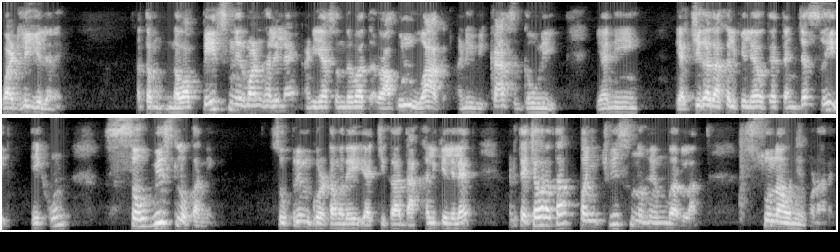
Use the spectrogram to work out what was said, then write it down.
वाढली गेल्याने आता नवा पेच निर्माण झालेला आहे आणि या संदर्भात राहुल वाघ आणि विकास गवळी यांनी याचिका दाखल केल्या होत्या. त्यांच्या सहित एकूण सव्वीस लोकांनी सुप्रीम कोर्टामध्ये याचिका दाखल केलेल्या आहेत. आणि त्याच्यावर आता पंचवीस नोव्हेंबरला सुनावणी होणार आहे.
